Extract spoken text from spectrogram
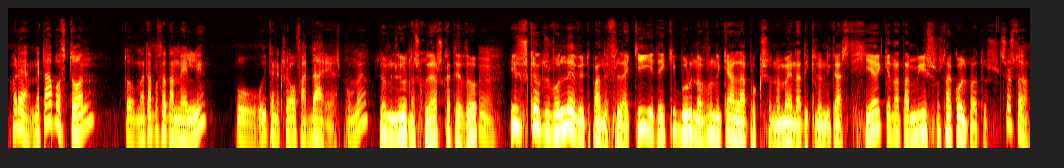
Ωραία. Μετά από αυτόν, το, μετά από αυτά τα μέλη, που ήταν ξέρω φαντάρι, ας πούμε. Θέλω λίγο να σχολιάσω κάτι εδώ. Mm. Ίσως και να τους βολεύει ότι πάνε φυλακή, γιατί εκεί μπορούν να βρουν και άλλα αποξενωμένα αντικοινωνικά στοιχεία και να τα μοιήσουν στα κόλπα τους. Σωστό.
